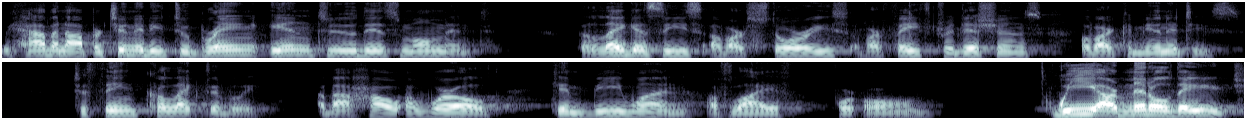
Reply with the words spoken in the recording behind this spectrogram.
We have an opportunity to bring into this moment the legacies of our stories, of our faith traditions, of our communities, to think collectively about how a world can be one of life for all. We are middle age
